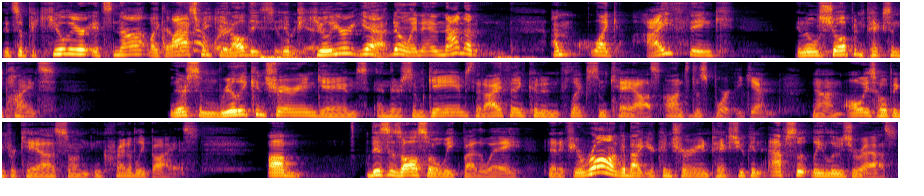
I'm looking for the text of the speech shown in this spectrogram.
It's a peculiar. It's not like I last that week you had all these peculiar. peculiar. Yeah, no, and and not. A, I'm like I think, and it'll show up in picks and pints there's some really contrarian games, and there's some games that I think could inflict some chaos onto the sport again. Now, I'm always hoping for chaos, so I'm incredibly biased. Um, this is also a week, by the way, that if you're wrong about your contrarian picks, you can absolutely lose your ass.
